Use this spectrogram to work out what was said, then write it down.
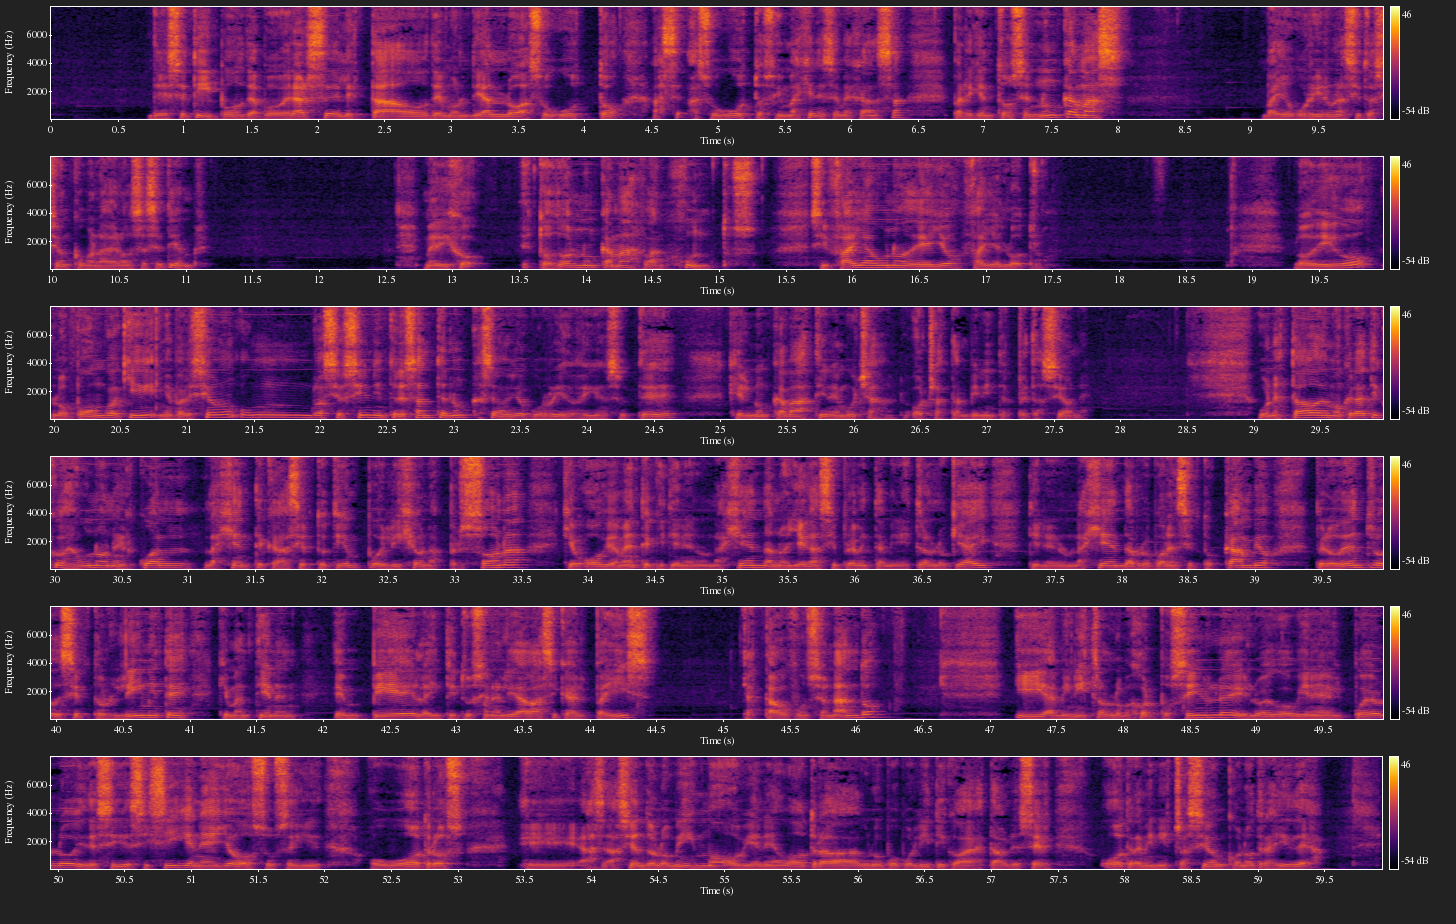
de ese tipo, de apoderarse del Estado, de moldearlo a su gusto, a, su gusto, a su imagen y semejanza, para que entonces nunca más vaya a ocurrir una situación como la del 11 de septiembre. Me dijo, estos dos nunca más van juntos. Si falla uno de ellos, falla el otro. Lo digo, lo pongo aquí, me pareció un raciocinio interesante, nunca se me había ocurrido, fíjense ustedes, que el nunca más tiene muchas otras también interpretaciones. Un Estado democrático es uno en el cual la gente cada cierto tiempo elige a unas personas que obviamente que tienen una agenda, no llegan simplemente a administrar lo que hay, tienen una agenda, proponen ciertos cambios, pero dentro de ciertos límites que mantienen en pie la institucionalidad básica del país que ha estado funcionando y administran lo mejor posible y luego viene el pueblo y decide si siguen ellos o, o otros eh, haciendo lo mismo o viene otro grupo político a establecer otra administración con otras ideas.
